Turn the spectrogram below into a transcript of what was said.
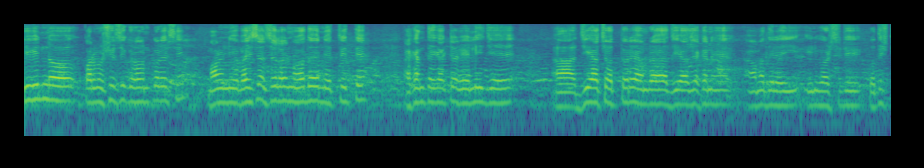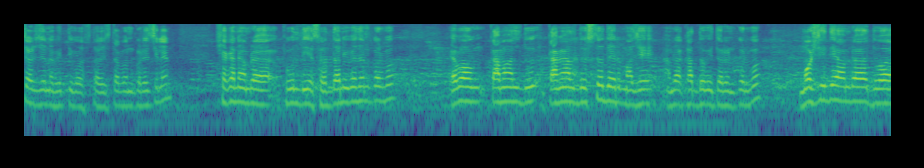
বিভিন্ন কর্মসূচি গ্রহণ করেছি। মাননীয় ভাইস চ্যান্সেলর মহোদয়ের নেতৃত্বে এখান থেকে একটা র্যালি যে জিয়া চত্বরে আমরা জিয়া যেখানে আমাদের এই ইউনিভার্সিটি প্রতিষ্ঠার জন্য ভিত্তিপ্রস্তর স্থাপন করেছিলেন, সেখানে আমরা ফুল দিয়ে শ্রদ্ধা নিবেদন করব। এবং কামাল কাঙাল দুস্থদের মাঝে আমরা খাদ্য বিতরণ করব। মসজিদে আমরা দোয়া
